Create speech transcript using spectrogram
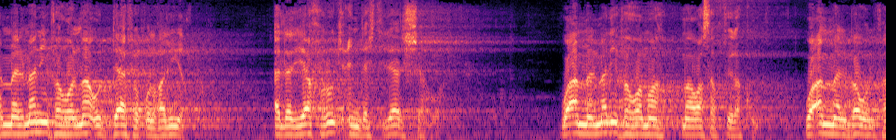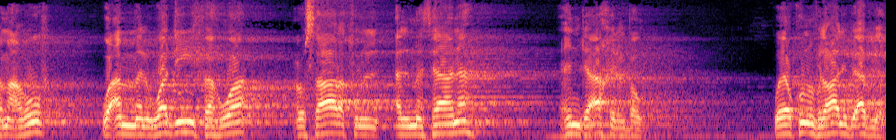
أما المني فهو الماء الدافق الغليظ الذي يخرج عند اشتداد الشهوة. وأما المذي فهو ما وصفت لكم. وأما البول فمعروف وأما الودي فهو عصارة المثانة عند آخر البول ويكون في الغالب أبيض.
